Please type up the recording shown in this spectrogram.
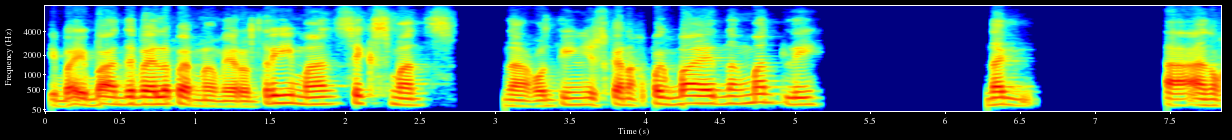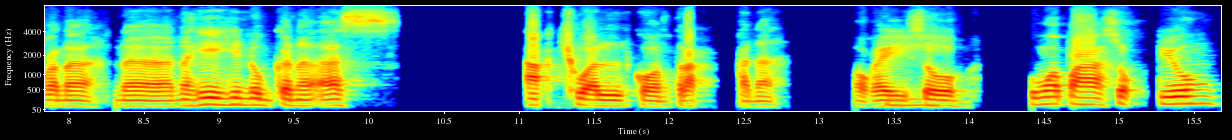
iba-iba ang developer no, meron 3 months, 6 months na continuous ka nakapagbayad ng monthly, nag uh, ano ka na, na nahihinog ka na as actual contract ka na. Okay? Mm. So, pumapasok yung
